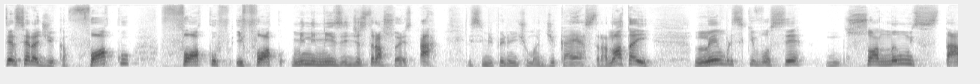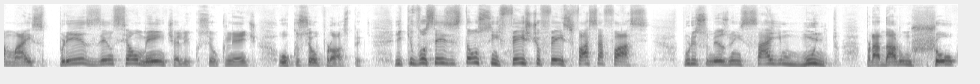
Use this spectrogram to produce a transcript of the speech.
Terceira dica: foco, foco e foco, minimize distrações. Ah, e se me permite uma dica extra, anota aí. Lembre-se que você só não está mais presencialmente ali com o seu cliente ou com o seu prospect. E que vocês estão sim face to face, face a face. Por isso mesmo, ensaie muito para dar um show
